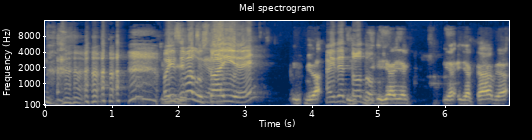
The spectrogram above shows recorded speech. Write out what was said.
Oye, sí me gustó ahí, ¿eh? Y mira, Hay de todo. Y, y y- y acá, vea,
